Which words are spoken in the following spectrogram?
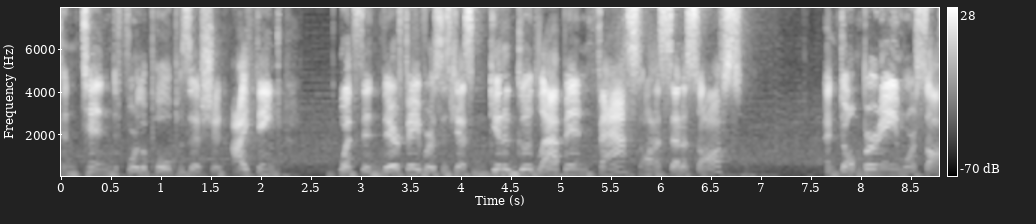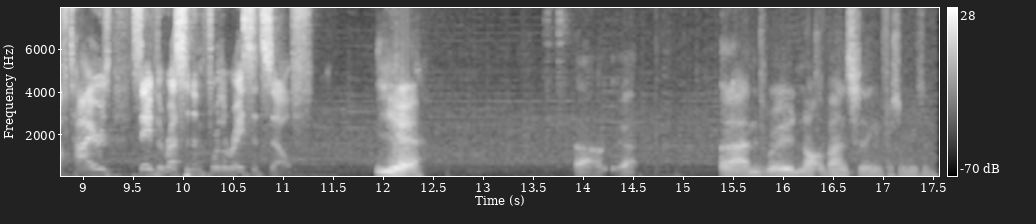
contend for the pole position. I think what's in their favor is just get a good lap in fast on a set of softs. And don't burn any more soft tires. Save the rest of them for the race itself. Yeah. Uh, yeah. And we're not advancing for some reason.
